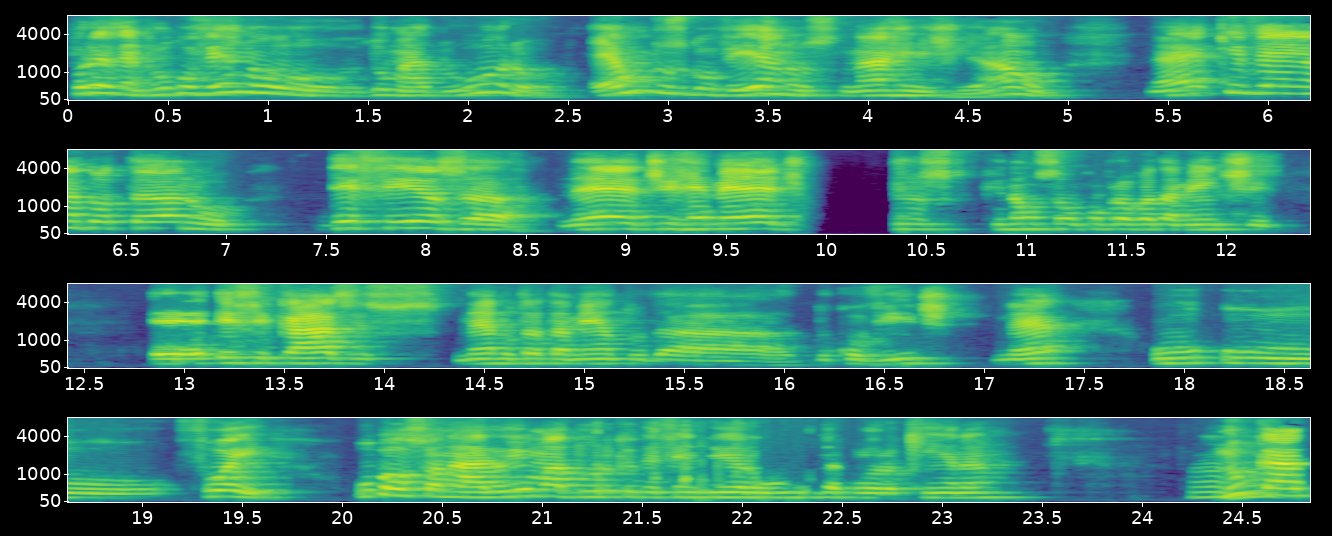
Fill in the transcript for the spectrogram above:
Por exemplo, o governo do Maduro é um dos governos na região, né, que vem adotando defesa, né, de remédios que não são comprovadamente é, eficazes, né, no tratamento da, do Covid, né? O, o, foi o Bolsonaro e o Maduro que defenderam o uso da cloroquina, Uhum. No caso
